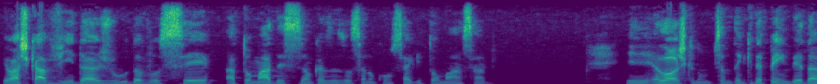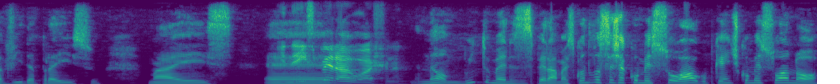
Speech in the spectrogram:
eu acho que a vida ajuda você a tomar a decisão que às vezes você não consegue tomar, sabe? E é lógico, não, você não tem que depender da vida para isso, mas é... E nem esperar, eu acho, né? Não, muito menos esperar. Mas quando você já começou algo, porque a gente começou a nó.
